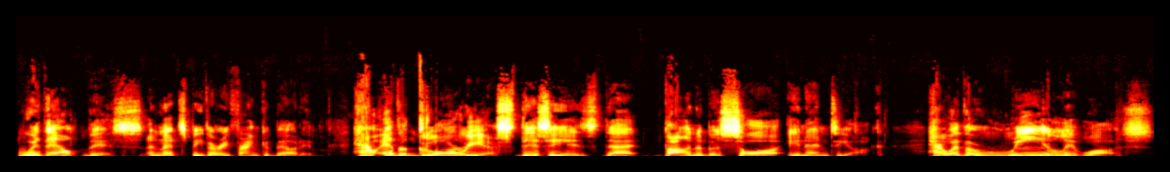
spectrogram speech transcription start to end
without this, and let's be very frank about it, however glorious this is that Barnabas saw in Antioch, however real it was,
